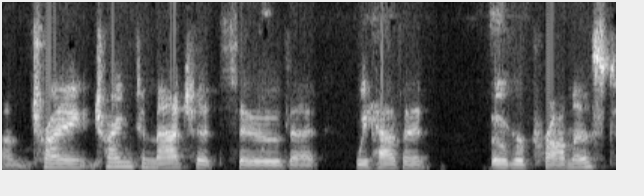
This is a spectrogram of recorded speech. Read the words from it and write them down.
um, trying trying to match it so that we haven't overpromised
